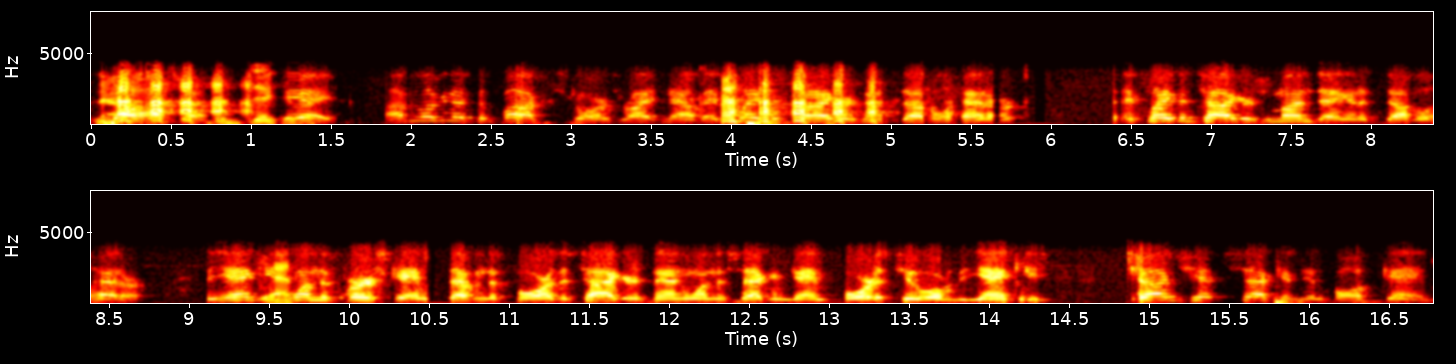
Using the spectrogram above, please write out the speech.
no. No, that's Ridiculous. Hey, I'm looking at the box scores right now. They played the Tigers in a doubleheader. They played the Tigers Monday in a doubleheader. The Yankees Yes. won the first game seven to four. The Tigers then won the second game four to two over the Yankees. Judge hit second in both games.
